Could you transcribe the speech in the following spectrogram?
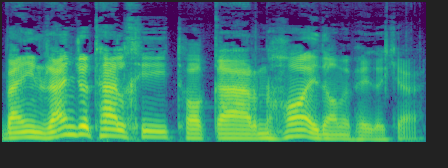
و این رنج و تلخی تا قرنها ادامه پیدا کرد.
